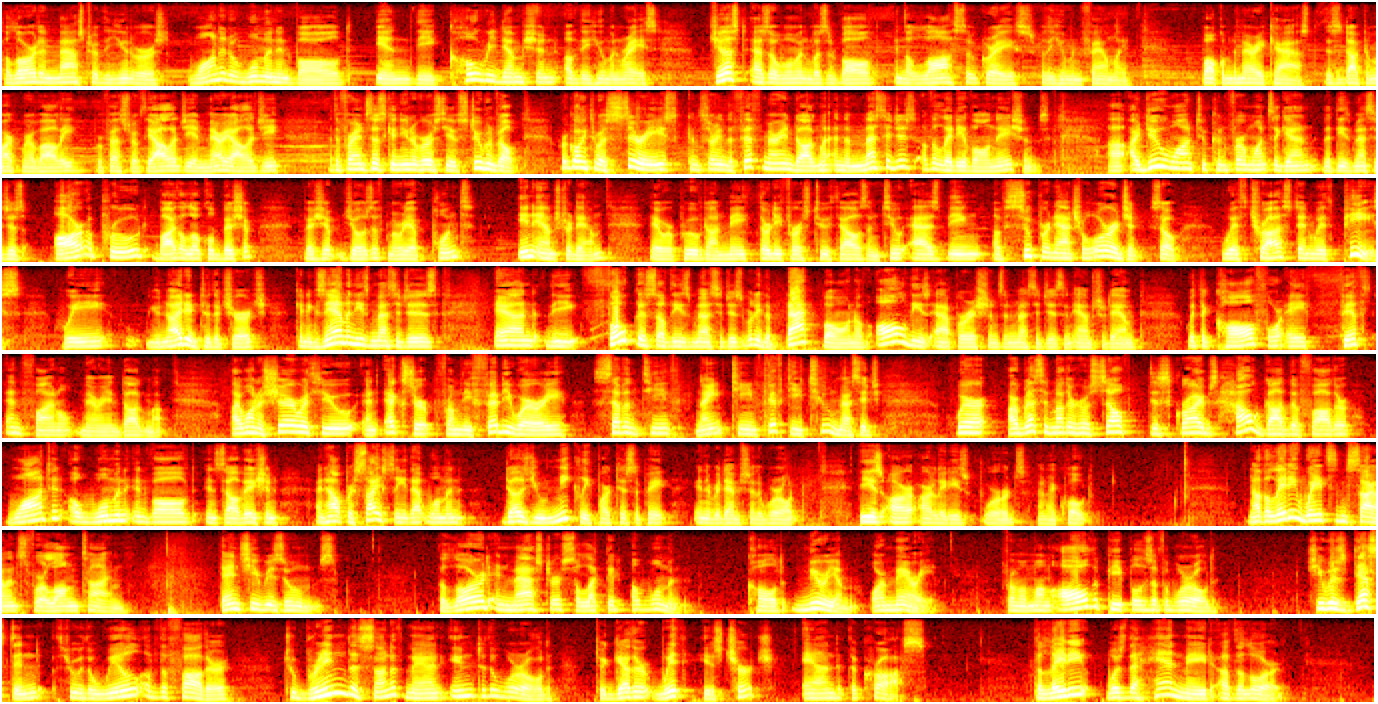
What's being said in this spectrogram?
the Lord and Master of the universe, wanted a woman involved in the co redemption of the human race, just as a woman was involved in the loss of grace for the human family. Welcome to Marycast. This is Dr. Mark Miravalle, Professor of Theology and Mariology at the Franciscan University of Steubenville. We're going through a series concerning the fifth Marian dogma and the messages of the Lady of All Nations. Uh, I do want to confirm once again that these messages are approved by the local bishop, Bishop Joseph Maria Punt in Amsterdam. They were approved on May 31st, 2002, as being of supernatural origin. So, with trust and with peace, we, united to the church, can examine these messages. And the focus of these messages, really the backbone of all these apparitions and messages in Amsterdam, with the call for a fifth and final Marian dogma. I want to share with you an excerpt from the February 17, 1952 message where our Blessed Mother herself describes how God the Father wanted a woman involved in salvation and how precisely that woman does uniquely participate in the redemption of the world. These are Our Lady's words, and I quote Now the lady waits in silence for a long time. Then she resumes the Lord and Master selected a woman called Miriam or Mary from among all the peoples of the world. She was destined through the will of the Father to bring the Son of Man into the world together with his church and the cross. The lady was the handmaid of the Lord.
